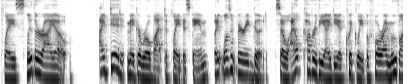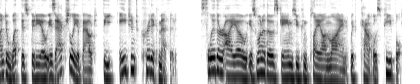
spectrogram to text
play Slither.io. I did make a robot to play this game, but it wasn't very good, so I'll cover the idea quickly before I move on to what this video is actually about, the Agent Critic method. Slither.io is one of those games you can play online with countless people,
